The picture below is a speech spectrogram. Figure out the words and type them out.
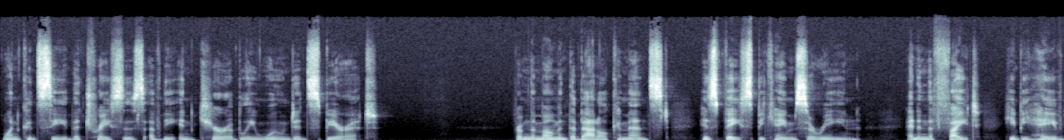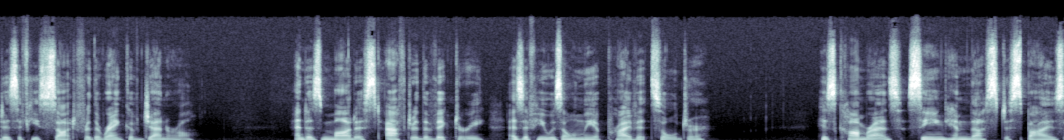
one could see the traces of the incurably wounded spirit. From the moment the battle commenced, his face became serene, and in the fight he behaved as if he sought for the rank of general and as modest after the victory as if he was only a private soldier. His comrades, seeing him thus despise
